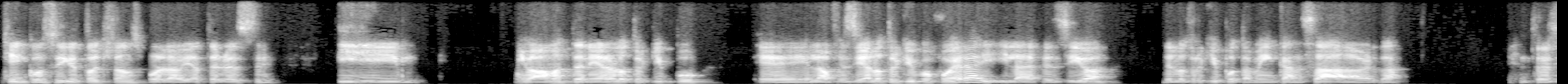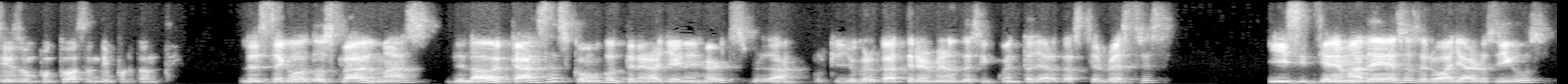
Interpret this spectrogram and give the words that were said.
¿Quién consigue touchdowns por la vía terrestre? Y y va a mantener al otro equipo, eh, la ofensiva del otro equipo fuera y, la defensiva del otro equipo también cansada, ¿verdad? Entonces sí es un punto bastante importante. Les tengo dos claves más. Del lado de Kansas, cómo contener a Jalen Hurts, ¿verdad? Porque yo creo que va a tener menos de 50 yardas terrestres. Y si tiene más de eso, se lo va a llevar los Eagles.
